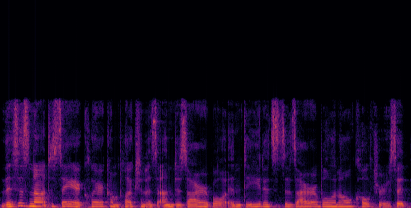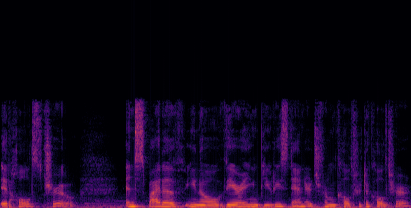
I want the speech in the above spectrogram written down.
This is not to say a clear complexion is undesirable. Indeed, it's desirable in all cultures. It, it holds true. In spite of, you know, varying beauty standards from culture to culture,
